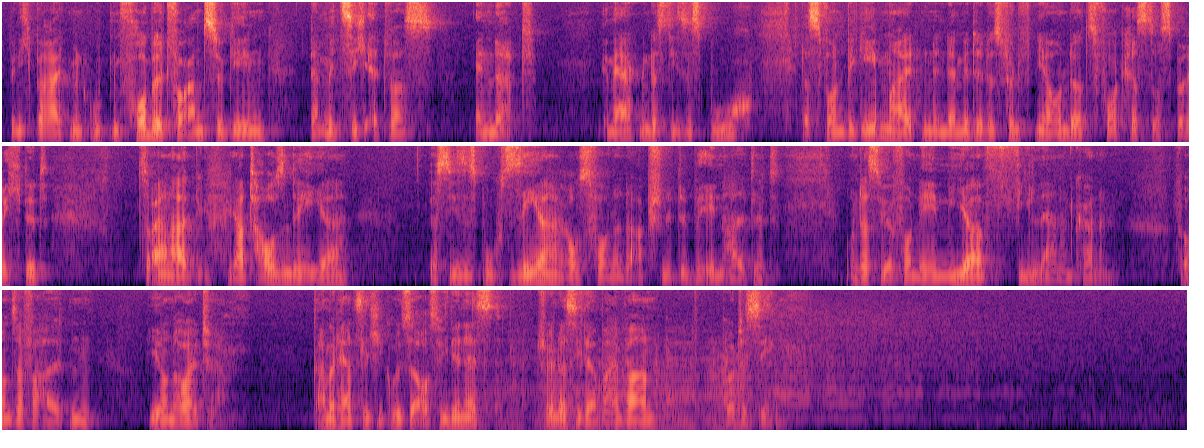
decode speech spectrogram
Bin ich bereit, mit gutem Vorbild voranzugehen, damit sich etwas ändert? Wir merken, dass dieses Buch das von Begebenheiten in der Mitte des 5. Jahrhunderts vor Christus berichtet, zweieinhalb Jahrtausende her, dass dieses Buch sehr herausfordernde Abschnitte beinhaltet und dass wir von Nehemia viel lernen können für unser Verhalten hier und heute. Damit herzliche Grüße aus Wiedenest. Schön, dass Sie dabei waren. Gottes Segen.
